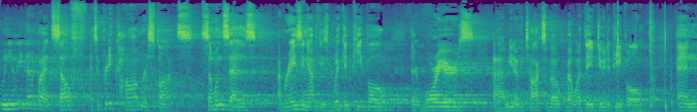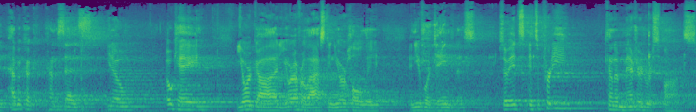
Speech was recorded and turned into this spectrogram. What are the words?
when you read that by itself, it's a pretty calm response. Someone says, I'm raising up these wicked people, they're warriors. Um, you know, he talks about, about what they do to people. And Habakkuk kind of says, you know, okay, you're God, you're everlasting, you're holy, and you've ordained this. So it's, it's a pretty kind of measured response.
